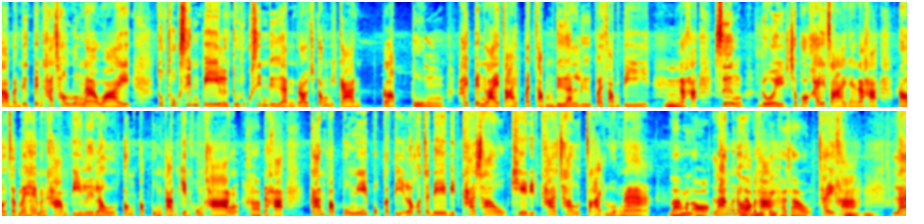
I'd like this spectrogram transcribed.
จะบันทึกเป็นค่าเช่าล่วงหน้าไว้ ทุกๆ สิ้นปีหรือทุกๆ สิ้นเดือน เราจะต้องมีการ ปรับปรุงให้เป็นรายจ่ายประจำเดือนหรือประจำปีอืมนะคะ ซึ่งโดยเฉพาะค่าใช้จ่ายเนี่ยนะคะ เราจะไม่ให้มันข้ามปีเลยเราต้องปรับปรุงตามเกณฑ์คงค้างครับนะคะ การปรับปรุงนี้ปกติเราก็จะเดบิตค่าเช่า เครดิตค่าเช่าจ่ายล่วงหน้า ล้างมันออกล้างมันออกและบันทึกค่ะเป็นค่าเช่า ใช่ค่ะอืมอืมและ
